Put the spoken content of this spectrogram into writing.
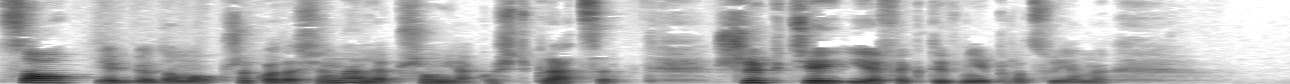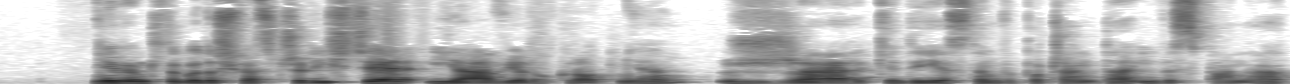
co, jak wiadomo, przekłada się na lepszą jakość pracy. Szybciej i efektywniej pracujemy. Nie wiem, czy tego doświadczyliście, ja wielokrotnie, że kiedy jestem wypoczęta i wyspana,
